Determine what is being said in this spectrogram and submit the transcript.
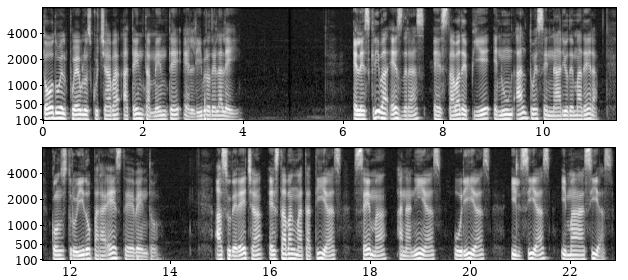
todo el pueblo escuchaba atentamente el libro de la ley. El escriba Esdras estaba de pie en un alto escenario de madera, construido para este evento. A su derecha estaban Matatías, Sema, Ananías, Urías, Hilcías y Maasías,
